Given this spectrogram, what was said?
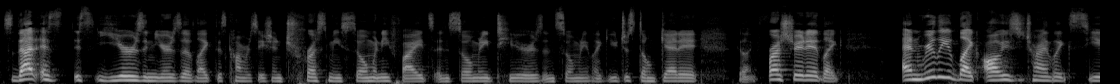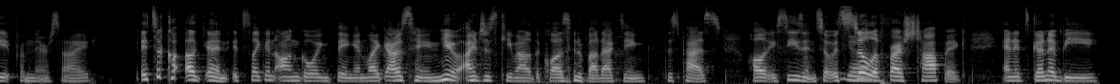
So that is it's years and years of like this conversation. Trust me, so many fights and so many tears and so many like you just don't get it, feeling frustrated, like and really like obviously try and like see it from their side. It's a again, it's like an ongoing thing, and like I was saying, you, I just came out of the closet about acting this past holiday season, so it's still a fresh topic, and it's gonna be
